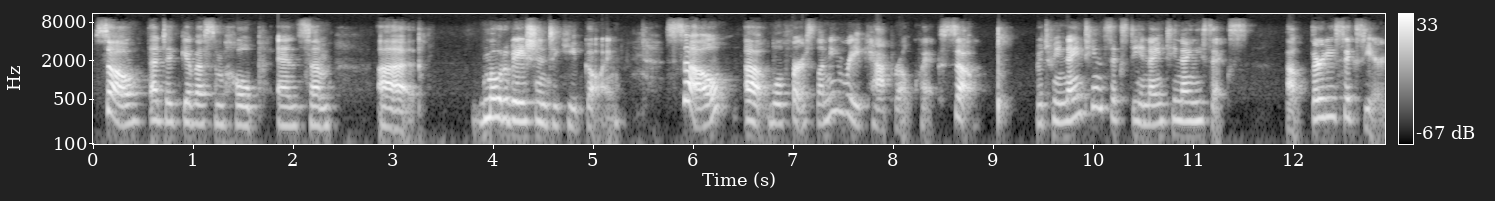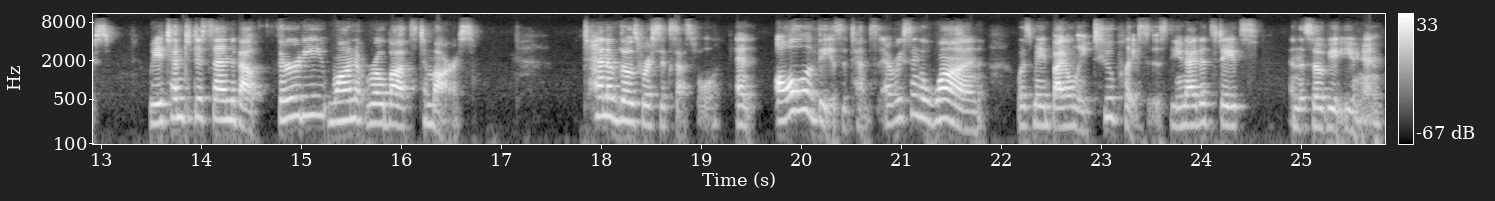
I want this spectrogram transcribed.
So that did give us some hope and some uh, motivation to keep going. So, uh, well, first, let me recap real quick. So, between 1960 and 1996, about 36 years, we attempted to send about 31 robots to Mars. 10 of those were successful. And all of these attempts, every single one, was made by only two places the United States and the Soviet Union.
